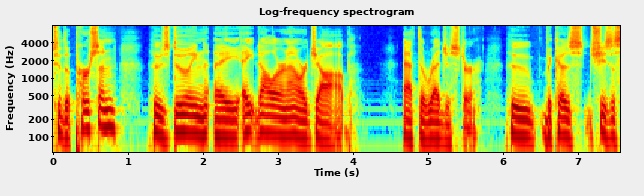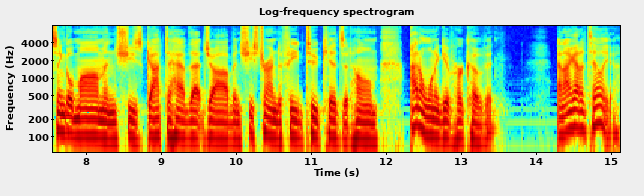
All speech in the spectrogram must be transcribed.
to the person who's doing a $8 an hour job at the register who, because she's a single mom and she's got to have that job and she's trying to feed two kids at home, I don't want to give her COVID. And I got to tell you,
